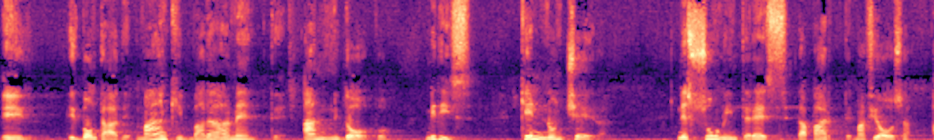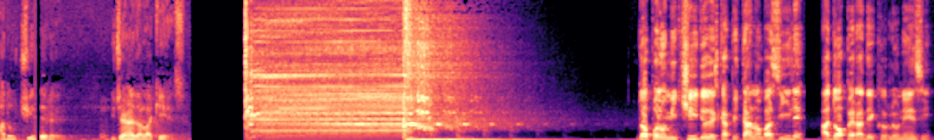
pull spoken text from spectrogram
il, il Bontate, ma anche banalmente anni dopo, mi disse che non c'era nessun interesse da parte mafiosa ad uccidere il generale della Chiesa. Dopo l'omicidio del capitano Basile, ad opera dei corleonesi,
